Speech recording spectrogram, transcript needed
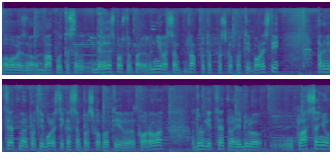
obavezno dva puta sam, 90% pa, njiva sam dva puta prskao protiv bolesti. Prvi tretman protiv bolesti kad sam prskao protiv korova, drugi tretman je bilo u klasanju.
